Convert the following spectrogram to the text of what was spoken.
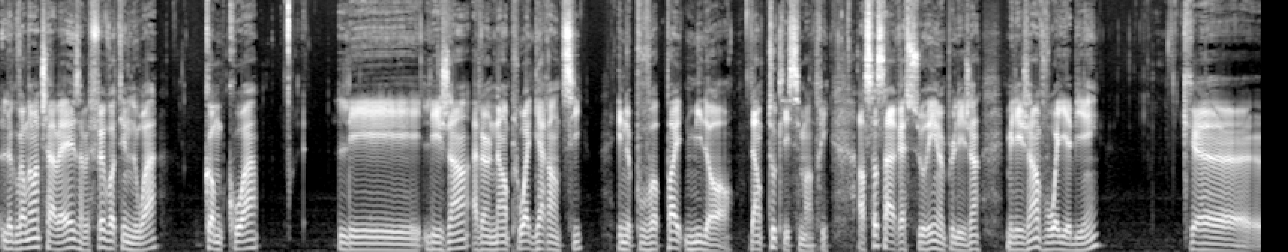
le gouvernement de Chavez avait fait voter une loi comme quoi les, les gens avaient un emploi garanti et ne pouvaient pas être mis dehors dans toutes les cimenteries. Alors ça, ça a rassuré un peu les gens, mais les gens voyaient bien que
